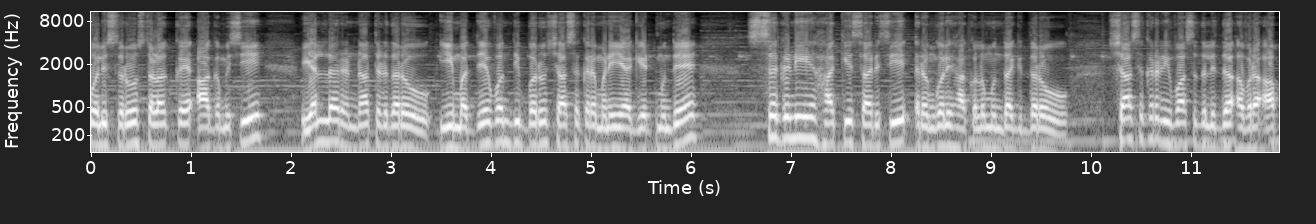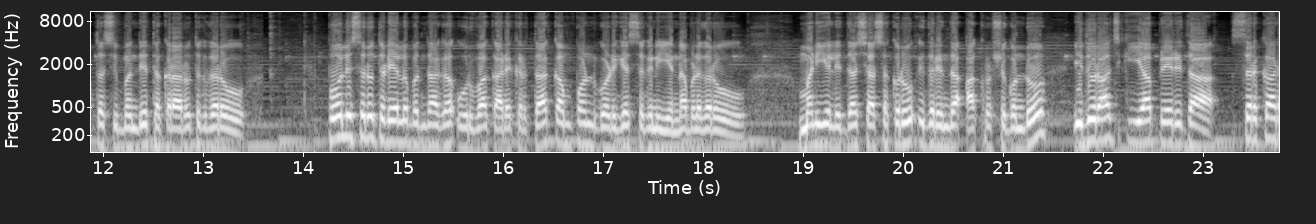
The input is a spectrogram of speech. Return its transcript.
ಪೊಲೀಸರು ಸ್ಥಳಕ್ಕೆ ಆಗಮಿಸಿ ಎಲ್ಲರನ್ನ ತಡೆದರು. ಈ ಮಧ್ಯೆ ಒಂದಿಬ್ಬರು ಶಾಸಕರ ಮನೆಯ ಗೇಟ್ ಮುಂದೆ ಸಗಣಿ ಹಾಕಿ ಸಾರಿಸಿ ರಂಗೋಲಿ ಹಾಕಲು ಮುಂದಾಗಿದ್ದರು. ಶಾಸಕರ ನಿವಾಸದಲ್ಲಿದ್ದ ಅವರ ಆಪ್ತ ಸಿಬ್ಬಂದಿ ತಕರಾರು ತೆಗೆದರು. ಪೊಲೀಸರು ತಡೆಯಲು ಬಂದಾಗ ಊರ್ವ ಕಾರ್ಯಕರ್ತ ಕಾಂಪೌಂಡ್ ಗೋಡೆಗೆ ಸಗಣಿಯನ್ನ ಬೆಳೆದರು. ಮನೆಯಲ್ಲಿದ್ದ ಶಾಸಕರು ಇದರಿಂದ ಆಕ್ರೋಶಗೊಂಡು, ಇದು ರಾಜಕೀಯ ಪ್ರೇರಿತ, ಸರ್ಕಾರ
